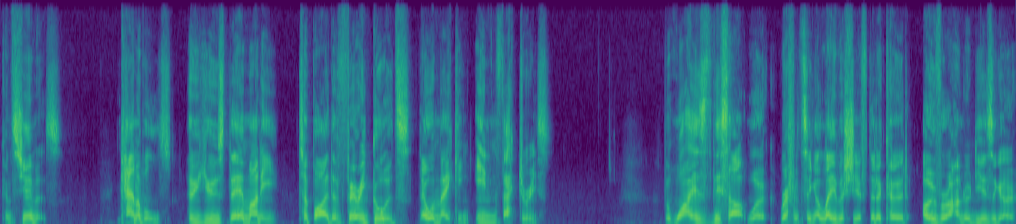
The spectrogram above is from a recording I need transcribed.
consumers, cannibals who used their money to buy the very goods they were making in factories. But why is this artwork referencing a labour shift that occurred over 100 years ago?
